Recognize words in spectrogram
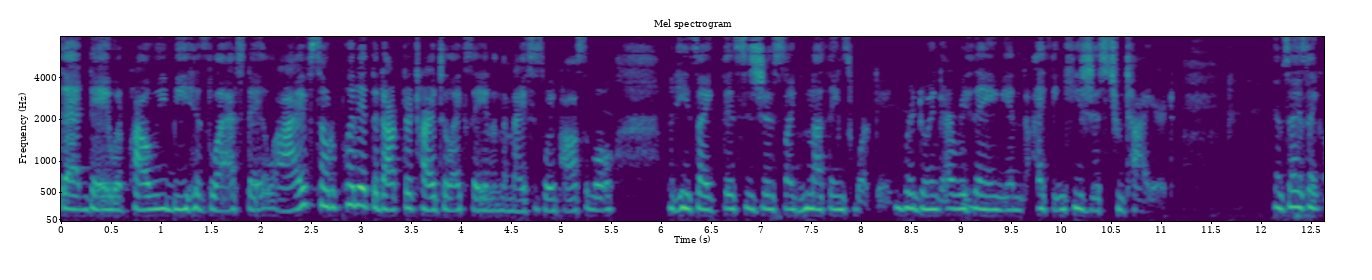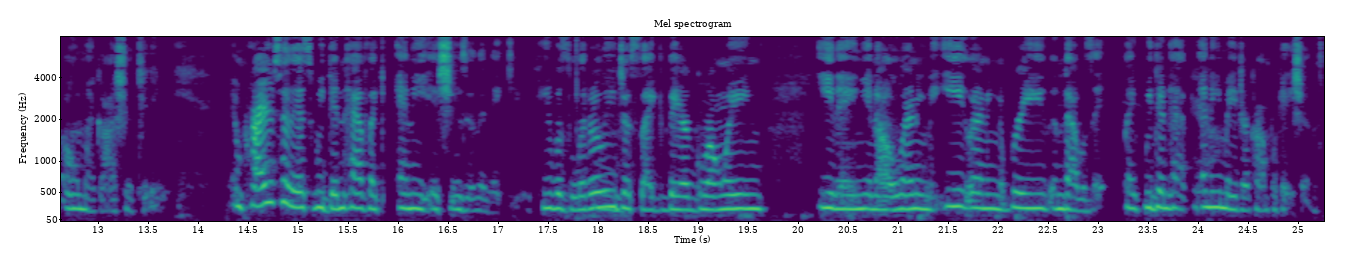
that day would probably be his last day alive. So to put it, the doctor tried to like say it in the nicest way possible. But he's like, this is just like nothing's working. We're doing everything, and I think he's just too tired. And so I was like, oh my gosh, you're kidding me. And prior to this, we didn't have like any issues in the NICU. He was literally Mm. just like there growing, eating, you know, learning to eat, learning to breathe, and that was it. Like we didn't have any major complications.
